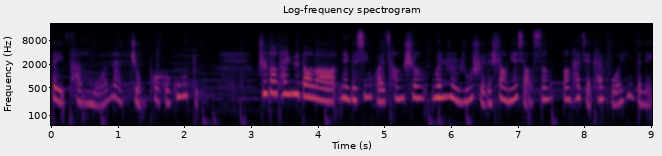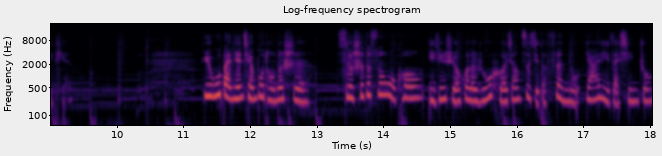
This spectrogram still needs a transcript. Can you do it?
背叛、磨难、窘迫和孤独。直到他遇到了那个心怀苍生、温润如水的少年小僧，帮他解开佛印的那天。与五百年前不同的是，此时的孙悟空已经学会了如何将自己的愤怒压抑在心中。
